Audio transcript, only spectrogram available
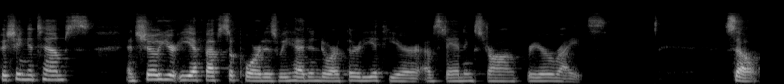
phishing attempts, and show your EFF support as we head into our 30th year of standing strong for your rights. So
